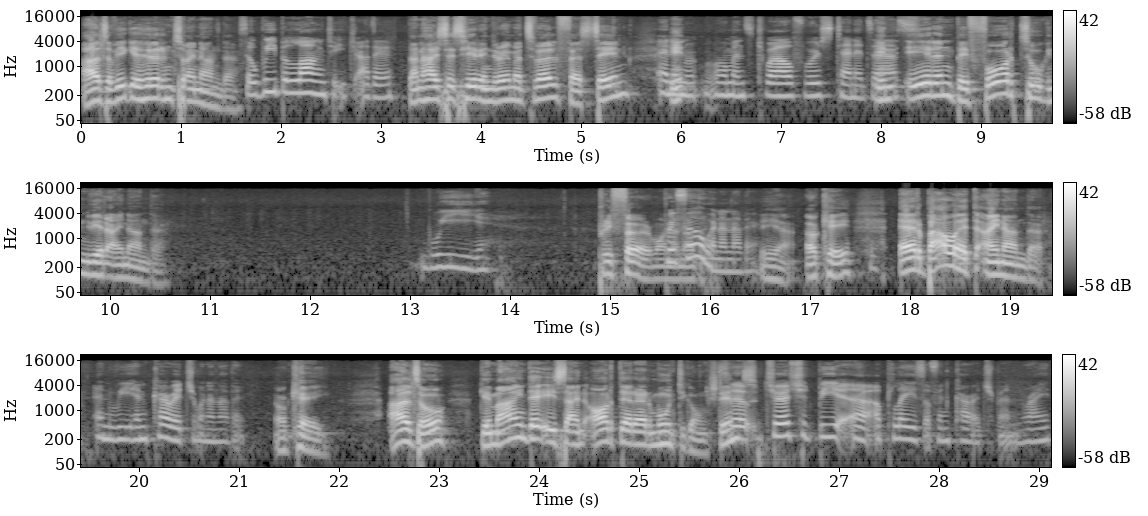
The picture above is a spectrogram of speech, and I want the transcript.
Also wir gehören zueinander. So we belong to each other. Dann heißt es hier in Römer 12, Vers 10, And In- in, Romans 12, verse 10, it in says, Ehren bevorzugen wir einander. we Prefer one prefer another. one another Ja, okay. Erbauet einander. and we encourage one another. Okay. Also, Gemeinde ist ein Ort der Ermutigung, stimmt's? So church should be a, a place of encouragement, right?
